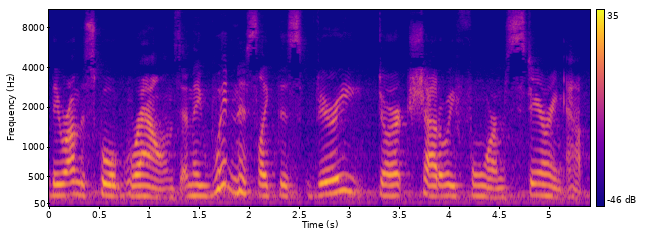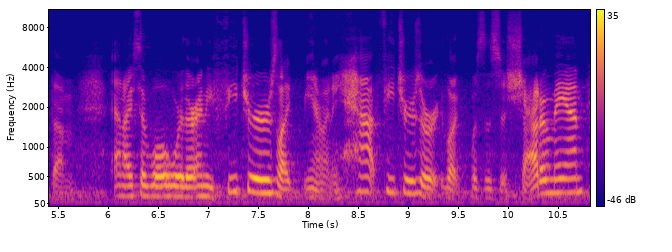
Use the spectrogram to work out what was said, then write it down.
they were on the school grounds and they witnessed like this very dark, shadowy form staring at them. And I said, Well, were there any features, like, you know, any hat features, or like, was this a shadow man?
